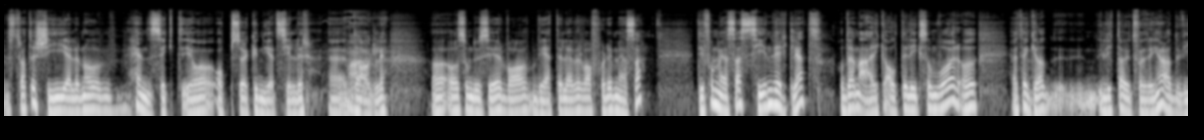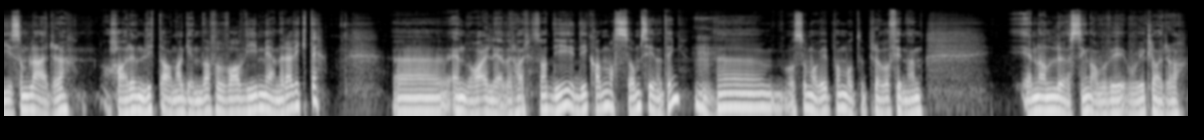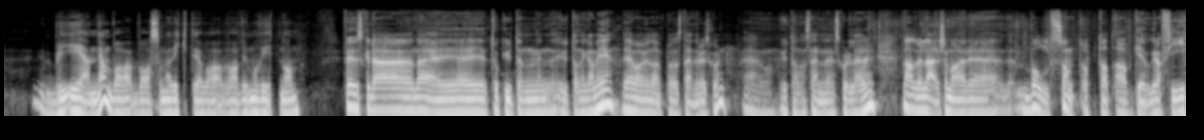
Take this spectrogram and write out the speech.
strategi eller noe hensikt i å oppsøke nyhetskilder eh, daglig. Og, og som du sier, hva vet elever, hva får de med seg? De får med seg sin virkelighet, og den er ikke alltid lik som vår. Og jeg tenker at Litt av utfordringen er at vi som lærere har en litt annen agenda for hva vi mener er viktig. Eh, enn hva elever har. Så de, de kan masse om sine ting. Eh, og så må vi på en måte prøve å finne en, en eller annen løsning da, hvor, vi, hvor vi klarer å bli enige om hva, hva som er viktig, og hva, hva vi må vite noe om. For jeg husker da, da jeg tok utdanning, utdanninga mi, det var jo da på Steinerhøgskolen. Jeg er jo utdanna steinerskolelærer. Da hadde vi en lærer som var eh, voldsomt opptatt av geografi.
